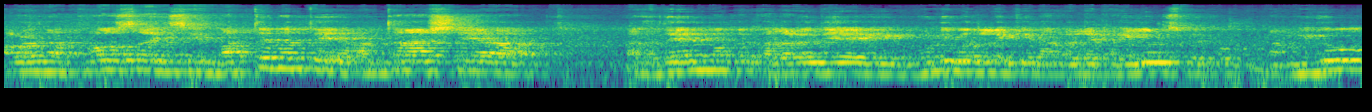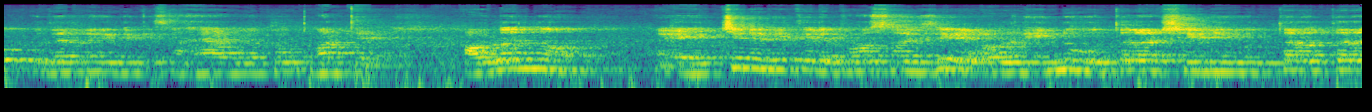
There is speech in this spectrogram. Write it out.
ಅವಳನ್ನು ಪ್ರೋತ್ಸಾಹಿಸಿ ಮತ್ತೆ ಮತ್ತೆ ಅಂತಾರಾಷ್ಟ್ರೀಯ ಹೃದಯೋನ್ಮುಖ ಕಲಾವಿದೆಯಾಗಿ ಮೂಡಿ ಬರಲಿಕ್ಕೆ ನಾವೆಲ್ಲ ಕೈಗೂಡಿಸಬೇಕು ನಮಗೂ ಉದಾಹರಣೆಗೆ ಇದಕ್ಕೆ ಸಹಾಯ ಆಗಬೇಕು ಮತ್ತು ಅವಳನ್ನು ಹೆಚ್ಚಿನ ರೀತಿಯಲ್ಲಿ ಪ್ರೋತ್ಸಾಹಿಸಿ ಅವರನ್ನು ಇನ್ನೂ ಉತ್ತರ ಶ್ರೇಣಿ, ಉತ್ತರೋತ್ತರ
